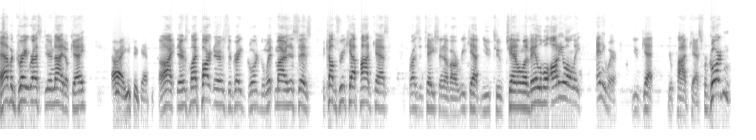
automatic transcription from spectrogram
Have a great rest of your night, okay? All right, you too, Captain. All right, there's my partners, the great Gordon Wittenmyer. This is the Cubs REKAP Podcast presentation of our recap YouTube channel, available audio only anywhere you get your podcast. For Gordon,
